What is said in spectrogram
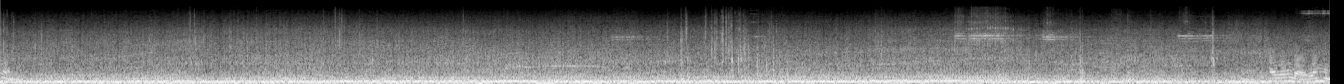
của mình. Thấy cũng được quá ha.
